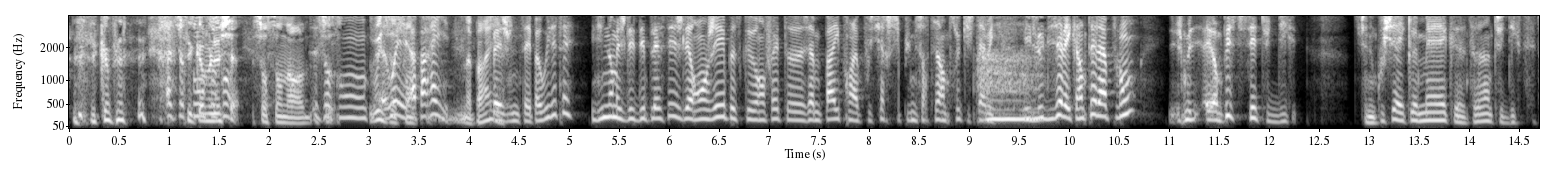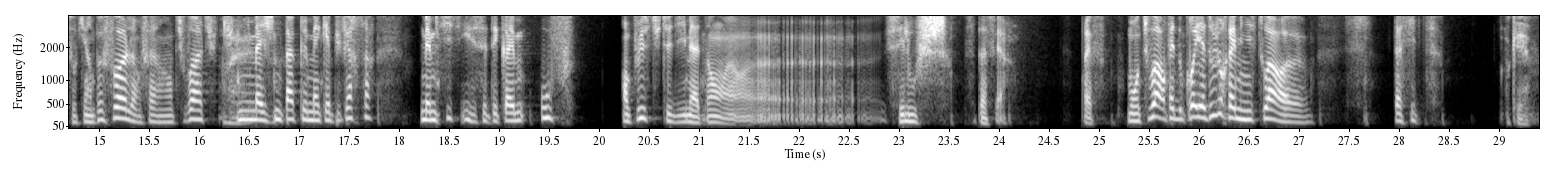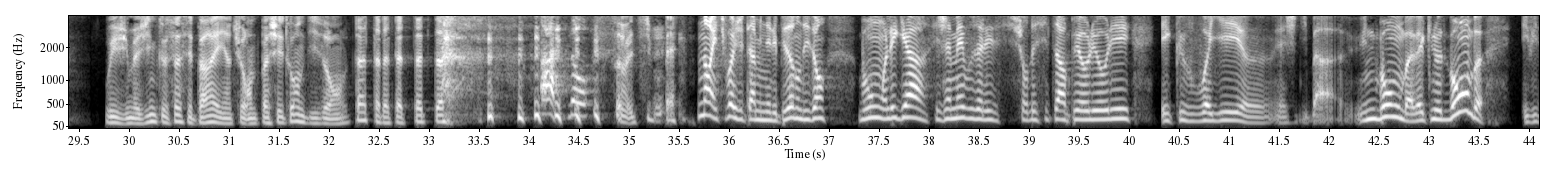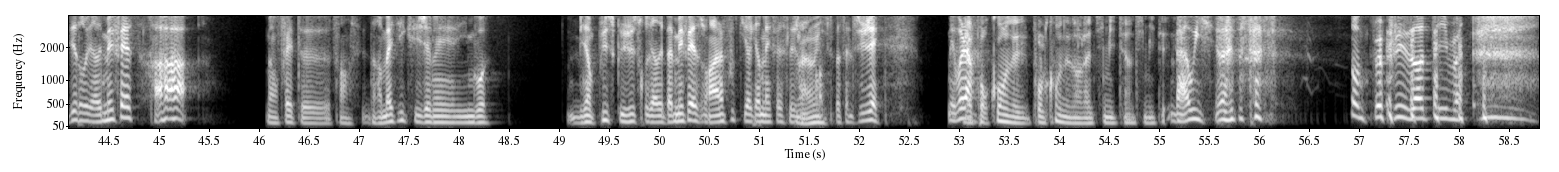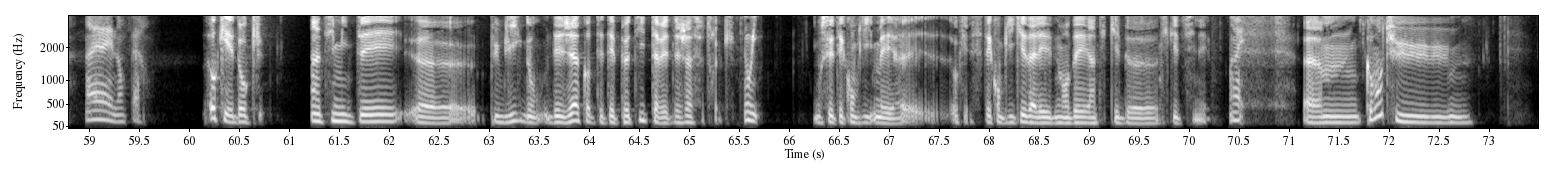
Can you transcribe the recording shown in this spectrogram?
c'est comme, le- Ah, c'est comme le chat sur son ordre. Sur son, Oui, euh, sur ouais, son appareil. appareil. Ben, je ne savais pas où il était. Il dit non, mais je l'ai déplacé, je l'ai rangé parce que en fait, euh, j'aime pas, il prend la poussière, je sais plus me sortir un truc. et j'étais avec- Ah. Mais il le disait avec un tel aplomb. Je me... Et en plus, tu sais, tu te dis, tu viens de coucher avec le mec, tu te dis que c'est toi qui es un peu folle. Enfin, tu vois, tu, tu Ouais. n'imagines pas que le mec a pu faire ça. Même si c'était quand même ouf. En plus, tu te dis, mais attends, euh, c'est louche, cette affaire. Bref. Bon, tu vois, en fait, donc, il y a toujours quand même une histoire tacite. Ok. Oui, j'imagine que ça, c'est pareil. hein. Tu rentres pas chez toi en te disant ta ta ta ta ta ta. Ah non Ça va être super. Non, et tu vois, j'ai terminé l'épisode en disant Bon, les gars, si jamais vous allez sur des sites un peu olé olé et que vous voyez, euh, j'ai dit Bah, une bombe avec une autre bombe, évitez de regarder mes fesses. Ah, ah. Mais en fait, euh, c'est dramatique si jamais ils me voient. Bien plus que juste regarder pas mes fesses. J'en ai rien à foutre qui regardent mes fesses, les gens. Bah oui. Enfin, c'est pas ça le sujet. Mais voilà. Là, pourquoi on est, pour le coup, on est dans l'intimité, intimité. Bah oui, Ça, ça- on ne peut plus intime. Ouais, l'enfer. Ok, donc intimité euh, publique. Donc déjà, quand t'étais petite, t'avais déjà ce truc. Oui. Ou c'était compliqué. Mais euh, ok, c'était compliqué d'aller demander un ticket de un ticket de ciné. Ouais. Euh, comment tu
